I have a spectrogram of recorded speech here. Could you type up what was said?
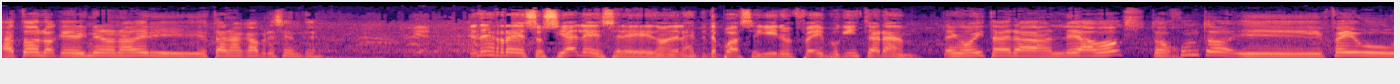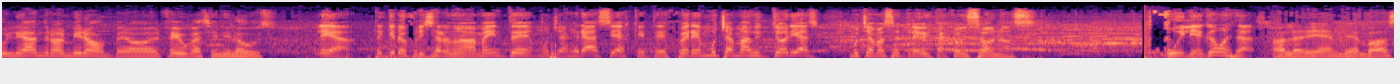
A todos los que vinieron a ver y están acá presentes. ¿Tenés redes sociales eh, donde la gente te pueda seguir en Facebook, Instagram? Tengo Instagram Lea Box, todo junto, y Facebook Leandro Almirón, pero el Facebook casi ni lo uso. Lea, te quiero felicitar nuevamente. Muchas gracias. Que te esperen muchas más victorias, muchas más entrevistas con Sonos. William, ¿cómo estás? Hola, bien, bien, vos.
